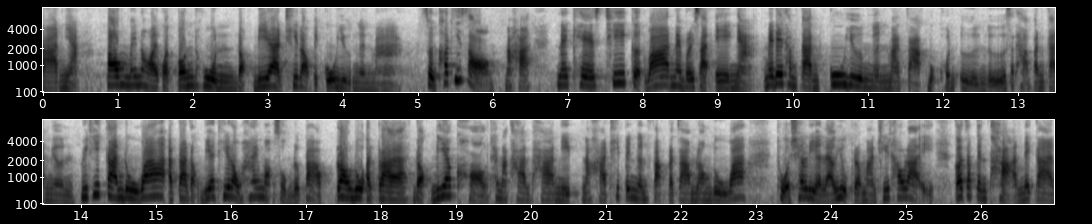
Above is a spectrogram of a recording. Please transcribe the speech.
การเนี่ยต้องไม่น้อยกว่าต้นทุนดอกเบี้ยที่เราไปกู้ยืมเงินมา ส่วนข้อที่2นะคะในเคสที่เกิดว่าในบริษัทเองเนี่ยไม่ได้ทำการกู้ยืมเงินมาจากบุคคลอื่น หรือสถาบันการเงิน วิธีการดูว่าอัตราดอกเบี้ยที่เราให้เหมาะสมหรือเปล่า เราดูอัตราดอกเบี้ยของธนาคารพาณิชย์นะคะ ที่เป็นเงินฝากประจำลองดูว่าถั่วเฉลี่ยแล้วอยู่ประมาณที่เท่าไหร่ ก็จะเป็นฐานในการ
